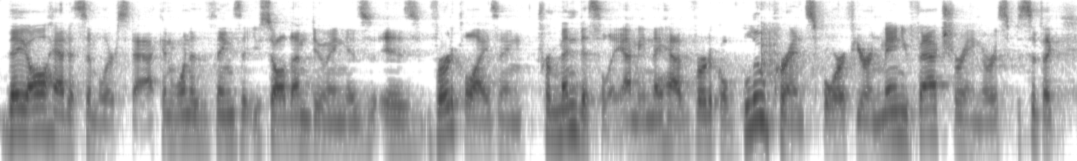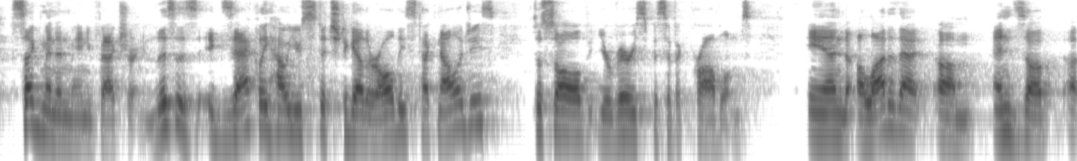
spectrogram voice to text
they all had a similar stack. And one of the things that you saw them doing is, is verticalizing tremendously. I mean, they have vertical blueprints for if you're in manufacturing or a specific segment in manufacturing. This is exactly how you stitch together all these technologies to solve your very specific problems. And a lot of that um, ends up, uh,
